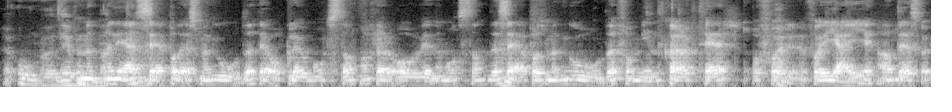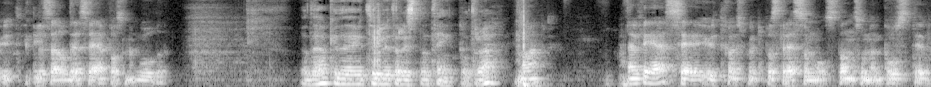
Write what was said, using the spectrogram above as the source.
Men, men jeg ser på det som et gode, det å oppleve motstand og klare å overvinne motstand. Det ser jeg på som et gode for min karakter og for, for jeg, at det skal utvikle seg, og det ser jeg på som et gode. Ja, det har ikke det utilitaristene tenkt på, tror jeg. Nei. Nei, for jeg ser i utgangspunktet på stress og motstand som en positiv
